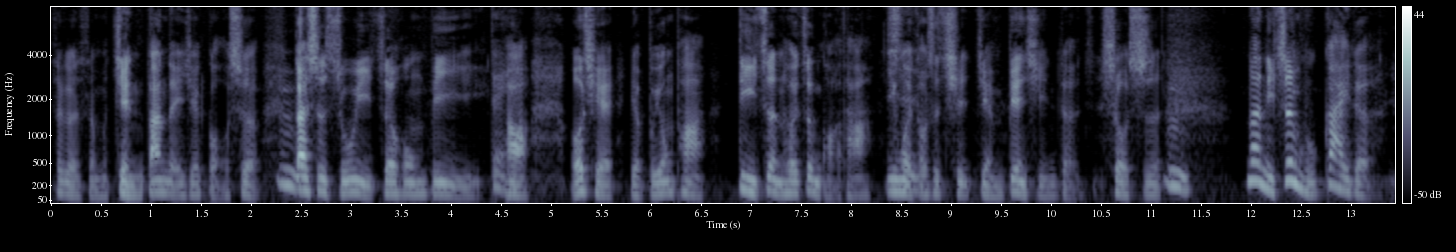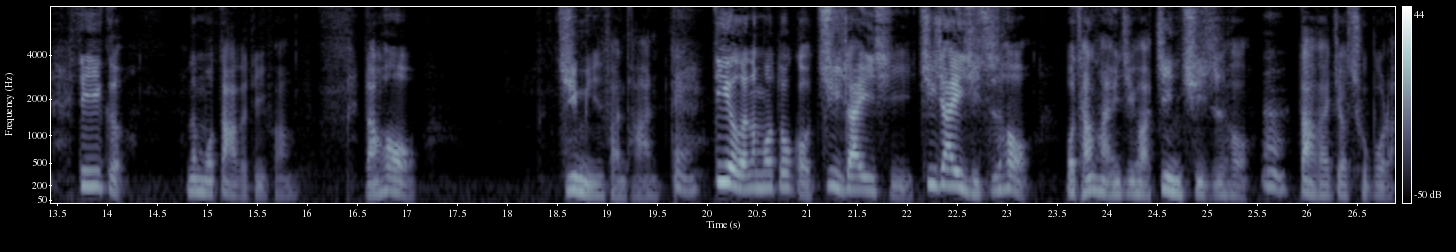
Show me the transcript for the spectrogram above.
这个什么简单的一些狗舍，嗯。但是足以遮风避雨，对。啊，而且也不用怕地震会震垮它，因为都是简简便型的设施。嗯。那你政府盖的第一个那么大的地方，然后居民反弹，对，第二个那么多狗聚在一起，聚在一起之后，我常常一句话，进去之后嗯。大概就出不来。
